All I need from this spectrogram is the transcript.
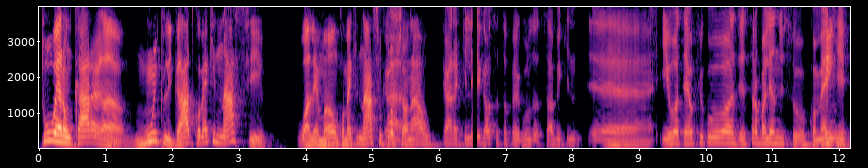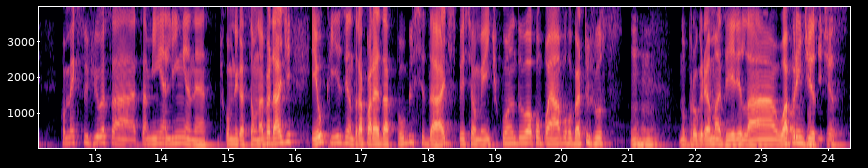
Tu era um cara muito ligado. Como é que nasce o alemão? Como é que nasce o Cara, profissional? Cara, que legal essa tua pergunta. Tu sabe que é, eu até eu fico, às vezes, trabalhando isso. Como é Sim. que. Como é que surgiu essa, essa minha linha, né, de comunicação? Na verdade, eu quis entrar para a área da publicidade, especialmente quando acompanhava o Roberto Justus no programa dele lá, O Aprendiz. O Aprendiz,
